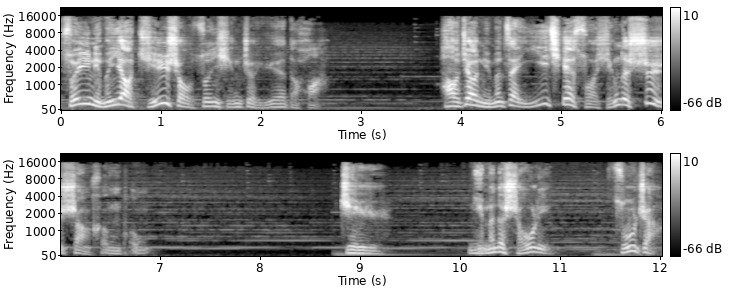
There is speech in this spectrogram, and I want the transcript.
所以你们要谨守遵行这约的话，好叫你们在一切所行的事上亨通。今日，你们的首领、族长、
